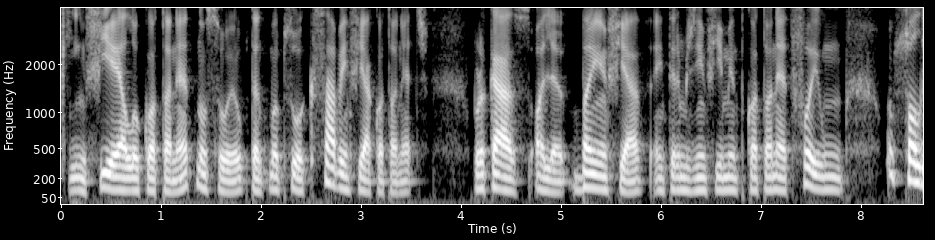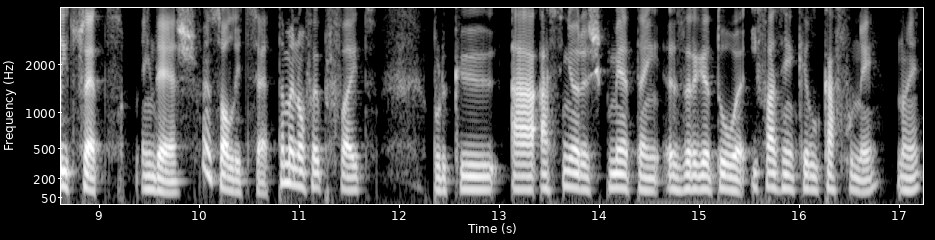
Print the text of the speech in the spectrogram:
que enfia ela o cotonete, não sou eu, portanto, uma pessoa que sabe enfiar cotonetes. Por acaso, olha, bem enfiado, em termos de enfiamento de cotonete, foi um, um sólido 7 em 10. Foi um sólido 7. Também não foi perfeito, porque há, há senhoras que metem a zargatoa e fazem aquele cafuné, não é?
